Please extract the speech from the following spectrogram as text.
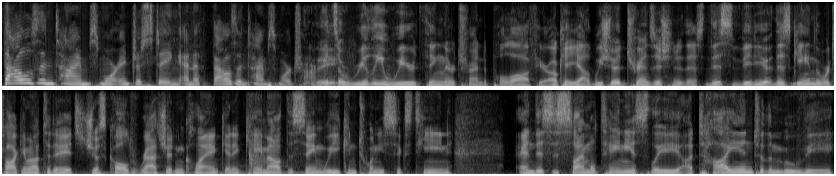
thousand times more interesting and a thousand times more charming It's a really weird thing they're trying to pull off here. Okay, yeah, we should transition to this. This video, this game that we're talking about today, it's just called Ratchet and Clank, and it came out the same week in 2016. And this is simultaneously a tie-in to the movie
